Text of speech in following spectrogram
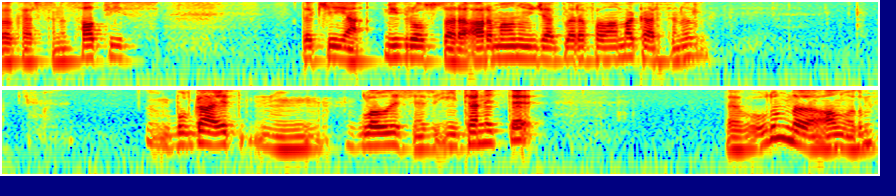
bakarsınız. Hot Wheels'daki ya Migros'lara, Armağan oyuncaklara falan bakarsınız. Bu gayet hmm, bulabilirsiniz. İnternette de buldum da almadım.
